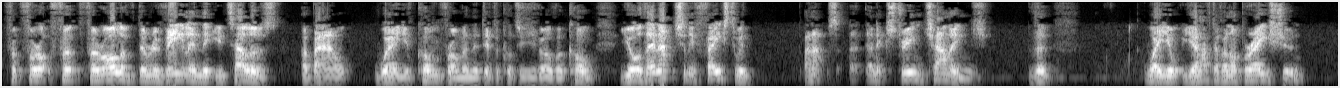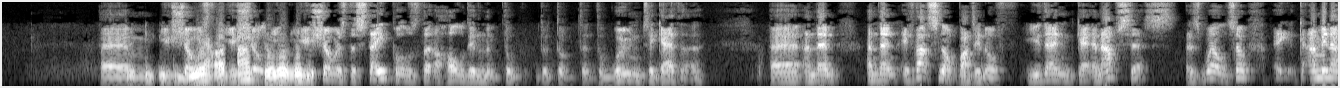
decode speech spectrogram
for, for for for all of the revealing that you tell us about where you've come from and the difficulties you've overcome, you're then actually faced with an an extreme challenge that where you you have to have an operation. Um, you show Yeah, us you show, absolutely. you show us the staples that are holding the the, the, the, the wound together, uh, and then and then if that's not bad enough, you then get an abscess as well. So I mean, I,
